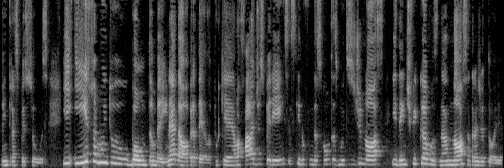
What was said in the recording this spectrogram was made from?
entre as pessoas. E, e, isso é muito bom também, né, da obra dela, porque ela fala de experiências que, no fim das contas, muitos de nós identificamos na nossa trajetória.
